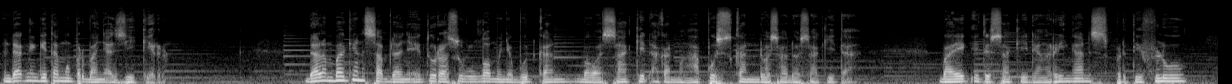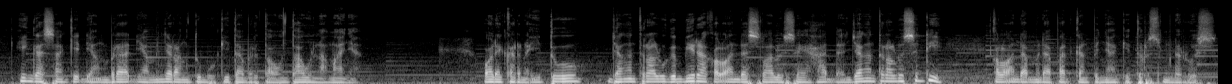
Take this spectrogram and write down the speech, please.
hendaknya kita memperbanyak zikir. Dalam bagian sabdanya itu Rasulullah menyebutkan bahwa sakit akan menghapuskan dosa-dosa kita. Baik itu sakit yang ringan seperti flu hingga sakit yang berat yang menyerang tubuh kita bertahun-tahun lamanya. Oleh karena itu, jangan terlalu gembira kalau Anda selalu sehat dan jangan terlalu sedih kalau Anda mendapatkan penyakit terus-menerus.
